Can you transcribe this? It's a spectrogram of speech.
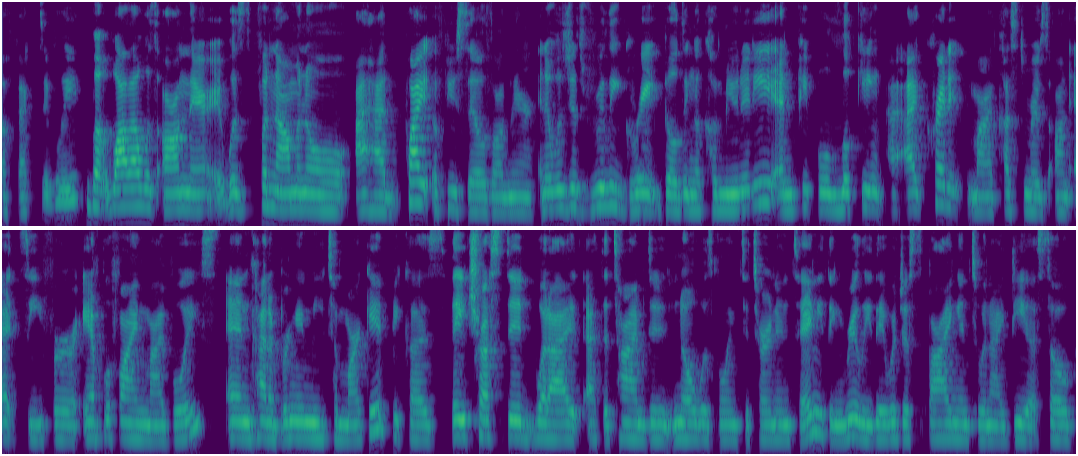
effectively. But while I was on there, it was phenomenal. I had quite a few sales on there and it was just really great building a community and people looking. I, I credit my customers on Etsy for amplifying my voice and kind of bringing me to market because they trusted what I at the time didn't know was going to turn into anything really. They were just buying into an idea. So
